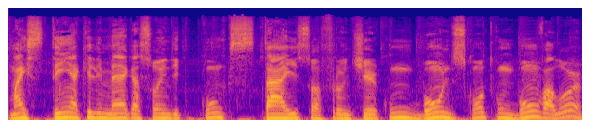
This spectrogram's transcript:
mas tem aquele mega sonho de conquistar aí sua Frontier com um bom desconto, com um bom valor,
